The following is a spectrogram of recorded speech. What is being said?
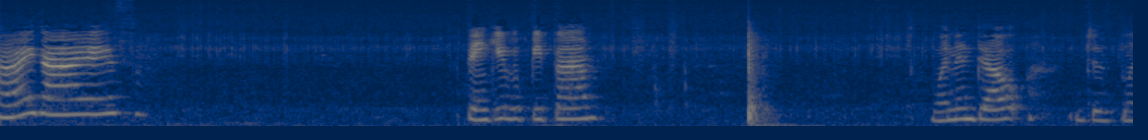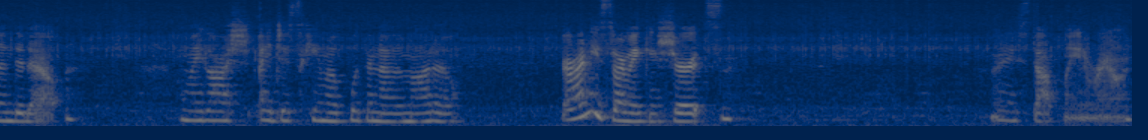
Hi guys. Thank you, Lupita. When in doubt, just blend it out. Oh my gosh, I just came up with another motto. I need to start making shirts. I stop playing around.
